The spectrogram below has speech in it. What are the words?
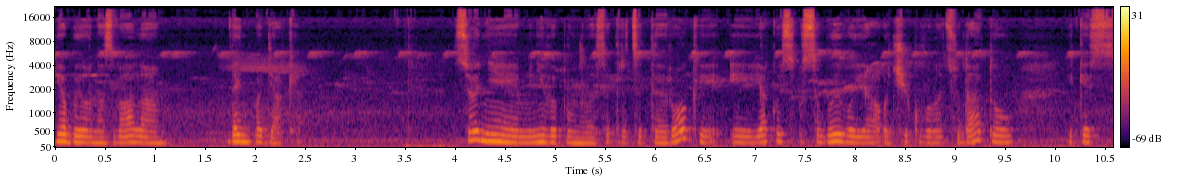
Я би його назвала День подяки. Сьогодні мені виповнилося 33 роки, і якось особливо я очікувала цю дату, якесь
